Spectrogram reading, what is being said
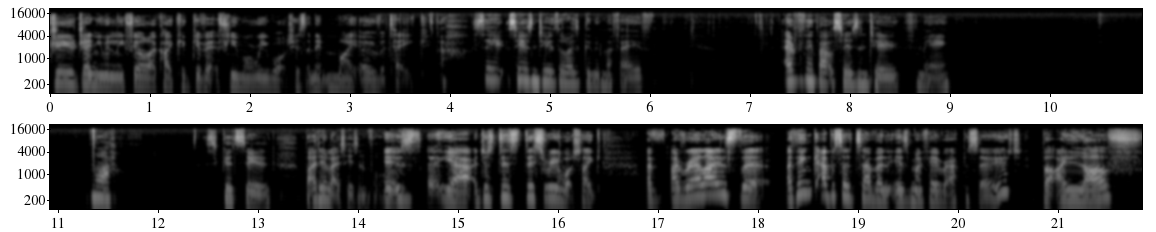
do genuinely feel like I could give it a few more rewatches and it might overtake. See, season two is always gonna be my fave. Everything about season two for me. Mwah. It's a good season, but I do like season four. It was uh, yeah. I just this this rewatch like I've I realized that I think episode seven is my favorite episode, but I love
